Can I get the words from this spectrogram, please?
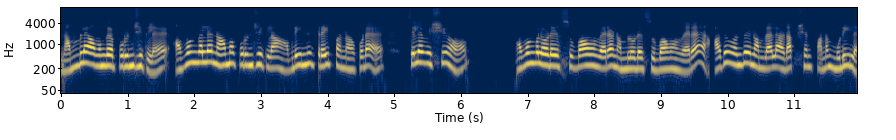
நம்மளை அவங்க புரிஞ்சிக்கல அவங்கள நாம் புரிஞ்சிக்கலாம் அப்படின்னு ட்ரை பண்ணால் கூட சில விஷயம் அவங்களோடைய சுபாவம் வேற நம்மளோட சுபாவம் வேற. அது வந்து நம்மளால் அடாப்ஷன் பண்ண முடியல.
